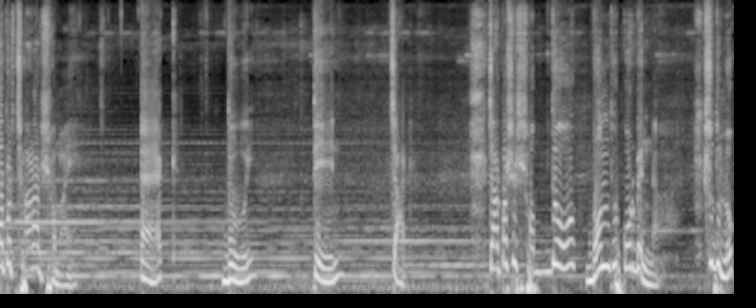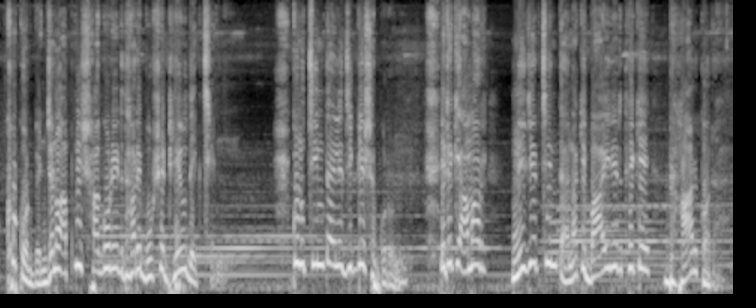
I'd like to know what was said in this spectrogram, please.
তারপর ছাড়ার সময় এক, দুই, তিন, চার। চারপাশের শব্দ বন্ধ করবেন না। শুধু লক্ষ্য করবেন যেন আপনি সাগরের ধারে বসে ঢেউ দেখছেন। কোনো চিন্তা এলে জিজ্ঞাসা করুন, এটা কি আমার নিজের চিন্তা নাকি বাইরের থেকে ধার করা?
